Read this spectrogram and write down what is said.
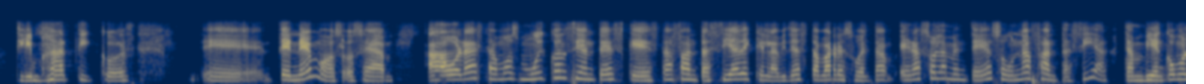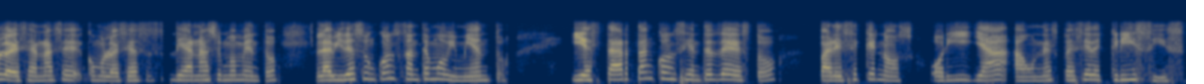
climáticos, eh, tenemos, o sea, ahora estamos muy conscientes que esta fantasía de que la vida estaba resuelta era solamente eso, una fantasía. También como lo decían hace, como lo decías Diana hace un momento, la vida es un constante movimiento y estar tan conscientes de esto parece que nos orilla a una especie de crisis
